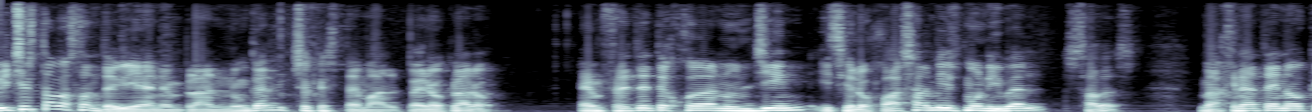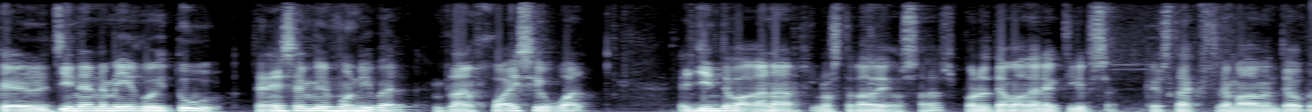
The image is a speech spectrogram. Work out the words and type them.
Twitch está bastante bien, en plan, nunca he dicho que esté mal, pero claro, enfrente te juegan un Jin y si lo juegas al mismo nivel, ¿sabes? Imagínate, ¿no? Que el Jin enemigo y tú tenéis el mismo nivel, en plan, jugáis igual, el Jin te va a ganar los tradeos, ¿sabes? Por el tema del eclipse, que está extremadamente OP.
